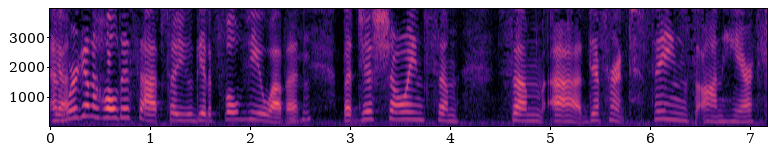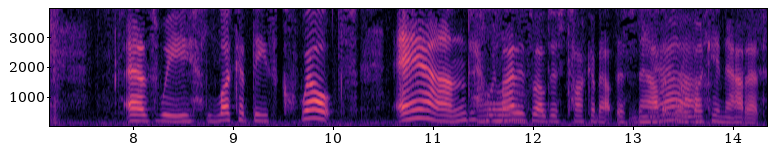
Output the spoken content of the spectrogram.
And Yep. we're going to hold this up so you'll get a full view of it, but just showing some some uh, different things on here as we look at these quilts. And we might as well just talk about this now that Oh. We're looking at it.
